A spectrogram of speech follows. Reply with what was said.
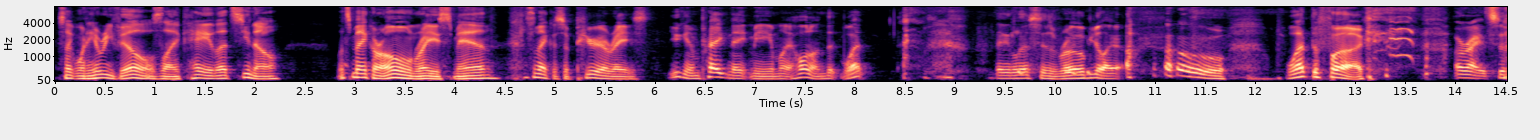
it's like when he reveals, like, "Hey, let's you know, let's make our own race, man. Let's make a superior race. You can impregnate me." I'm like, "Hold on, th- what?" then he lifts his robe. You're like, "Oh, what the fuck?" all right so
